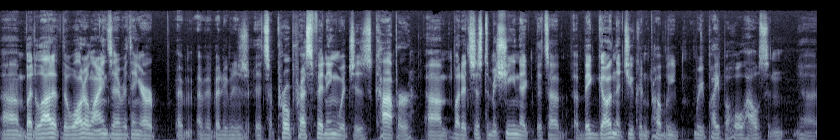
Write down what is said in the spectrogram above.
Um, but a lot of the water lines and everything are. It's a ProPress fitting, which is copper, um, but it's just a machine that it's a, a big gun that you can probably repipe a whole house in uh,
